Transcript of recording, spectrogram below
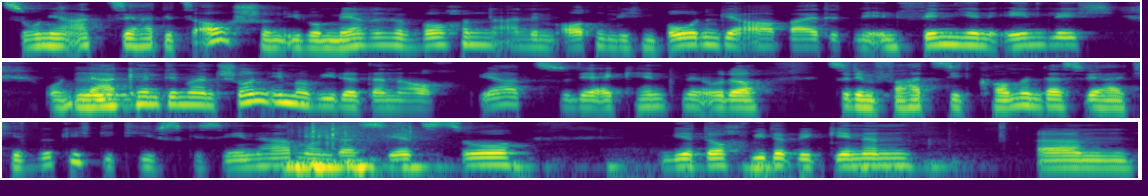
So eine Aktie hat jetzt auch schon über mehrere Wochen an einem ordentlichen Boden gearbeitet, eine Infineon ähnlich. Und mhm. da könnte man schon immer wieder dann auch ja zu der Erkenntnis oder zu dem Fazit kommen, dass wir halt hier wirklich die Tiefs gesehen haben und dass jetzt so wir doch wieder beginnen, ähm,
